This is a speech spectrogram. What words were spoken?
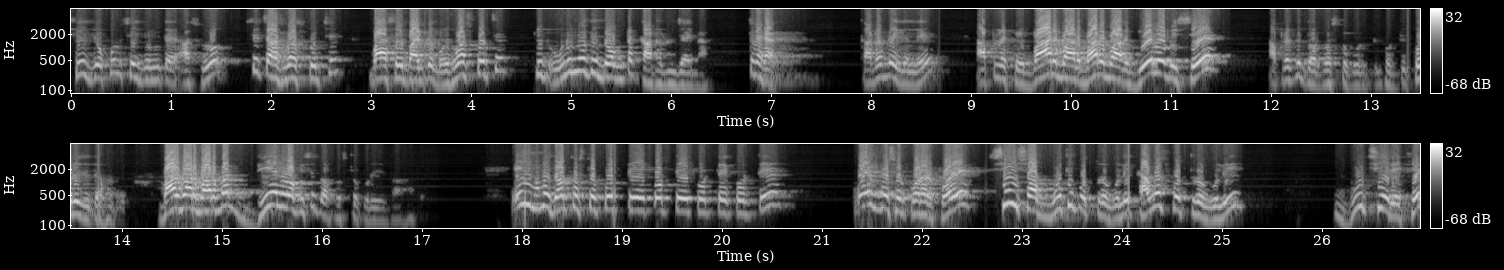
সে যখন সেই জমিতে আসলো, সে চাষবাস করছে বা সে বাড়িতে বসবাস করছে, কিন্তু অনুমতি দমটা কাটানো যায় না। তবে হ্যাঁ কাটাতে গেলে আপনাকে বারবার বারবার বিএল অফিসে আপনাকে দরখাস্ত করতে করে যেতে হবে। বারবার বারবার ডিএল অফিসে দরখাস্ত করে যেতে হবে। এইভাবে দরখাস্ত করতে করতে করতে করতে কয়েক বছর করার পরে সেই সব নথিপত্রগুলি, কাগজপত্রগুলি গুছিয়ে রেখে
